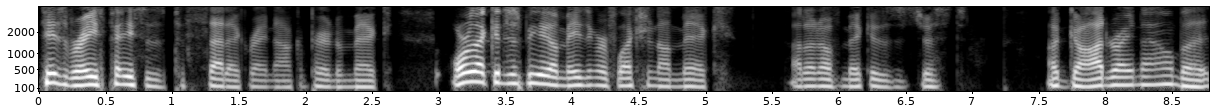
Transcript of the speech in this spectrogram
his race pace is pathetic right now compared to Mick, or that could just be an amazing reflection on Mick. I don't know if Mick is just a god right now, but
